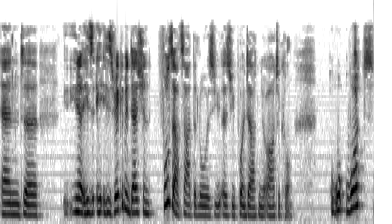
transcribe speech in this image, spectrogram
And, uh, you know, his, his recommendation falls outside the law as you, as you point out in your article. What,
